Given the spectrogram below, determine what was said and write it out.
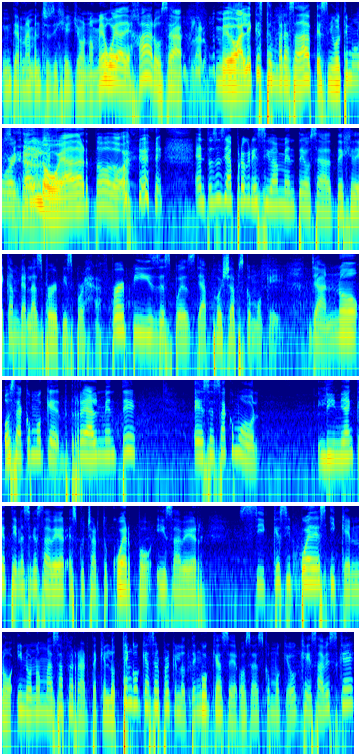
internamente. Entonces dije, yo no me voy a dejar, o sea, claro. me vale que esté embarazada, es mi último workout y lo voy a dar todo. Entonces ya progresivamente, o sea, dejé de cambiar las burpees por half burpees, después ya push-ups como que ya no, o sea, como que realmente es esa como línea en que tienes que saber escuchar tu cuerpo y saber sí que sí puedes y que no, y no nomás aferrarte a que lo tengo que hacer porque lo tengo que hacer, o sea, es como que, ok, ¿sabes qué?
